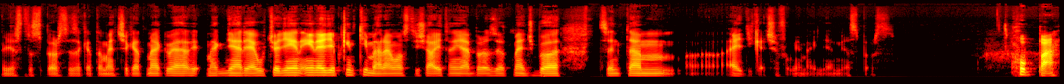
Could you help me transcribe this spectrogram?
hogy ezt a Spurs ezeket a meccseket megver, megnyerje, úgyhogy én, én egyébként kimerem azt is állítani ebből az öt meccsből, szerintem egyiket se fogja megnyerni a Spurs. Hoppá!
